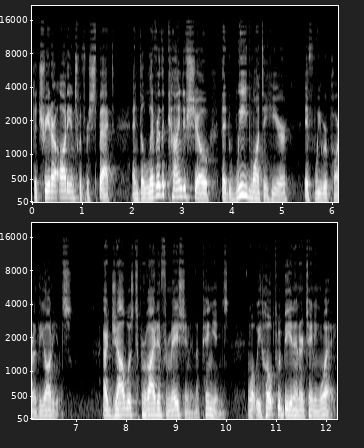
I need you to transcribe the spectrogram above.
to treat our audience with respect, and deliver the kind of show that we'd want to hear if we were part of the audience. Our job was to provide information and opinions in what we hoped would be an entertaining way.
